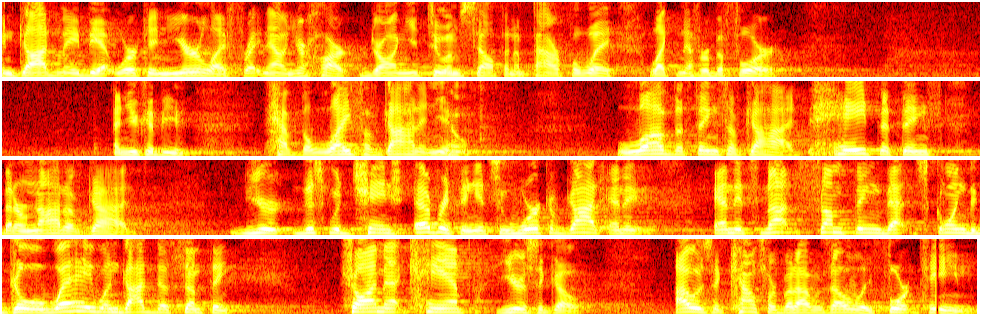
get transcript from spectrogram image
And God may be at work in your life right now, in your heart, drawing you to Himself in a powerful way like never before. And you could be, have the life of God in you. Love the things of God, hate the things that are not of God. You're, this would change everything. It's a work of God, and, it, and it's not something that's going to go away when God does something. So I'm at camp years ago. I was a counselor, but I was only 14.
